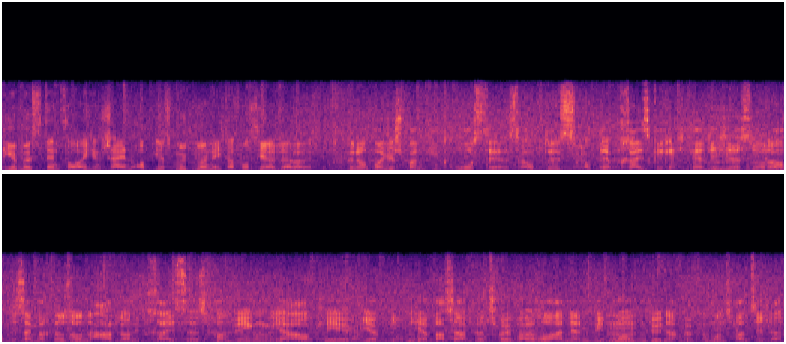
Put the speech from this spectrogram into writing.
Ihr müsst denn für euch entscheiden, ob ihr es mögt oder nicht. Das muss jeder selber wissen. Ich bin auch mal gespannt, wie groß der ist. Ob, das, ob der Preis gerechtfertigt ist oder ob das einfach nur so ein Adlon-Preis ist. Von wegen, ja, okay, wir bieten hier Wasser für 12 Euro an, dann bieten wir auch einen Döner für 25 an.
